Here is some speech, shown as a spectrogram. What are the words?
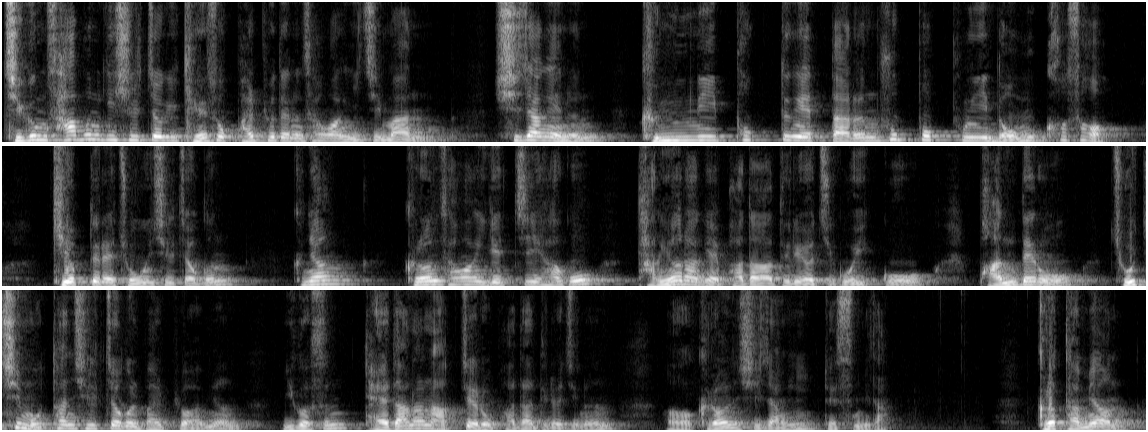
지금 4분기 실적이 계속 발표되는 상황이지만 시장에는 금리 폭등에 따른 후폭풍이 너무 커서 기업들의 좋은 실적은 그냥 그런 상황이겠지 하고 당연하게 받아들여지고 있고 반대로 좋지 못한 실적을 발표하면 이것은 대단한 악재로 받아들여지는 어, 그런 시장이 됐습니다. 그렇다면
